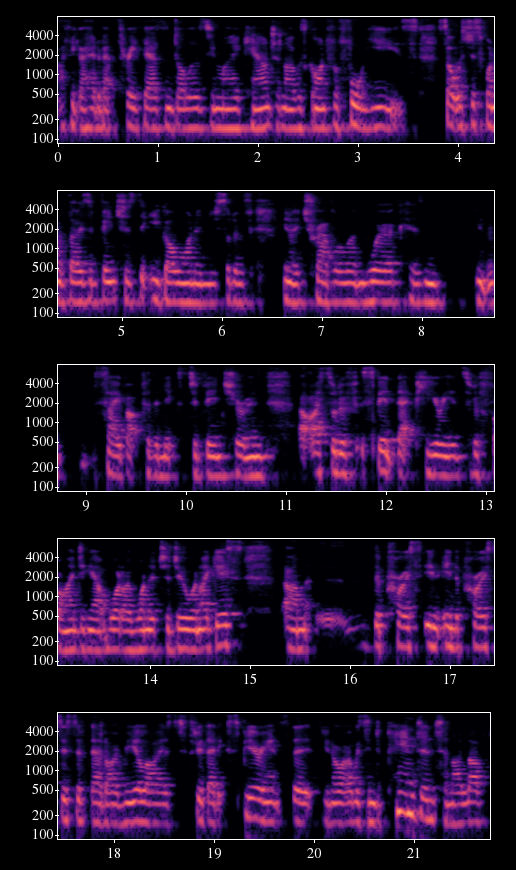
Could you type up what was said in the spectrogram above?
I think I had about $3,000 in my account and I was gone for four years. So it was just one of those adventures that you go on and you sort of, you know, travel and work and, you know, save up for the next adventure. And I sort of spent that period sort of finding out what I wanted to do. And I guess um, the process in, in the process of that, I realized through that experience that, you know, I was independent and I loved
